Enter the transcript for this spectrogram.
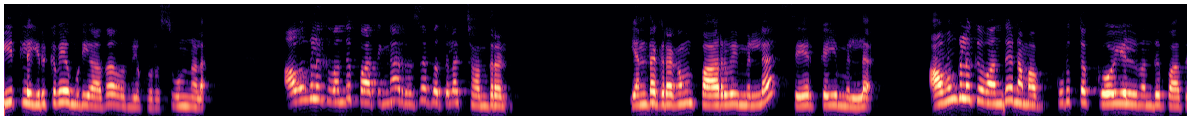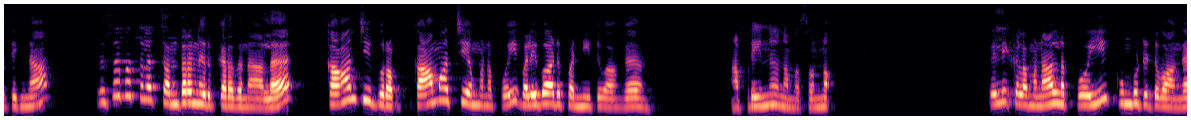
வீட்டில் இருக்கவே முடியாத அவங்களுக்கு ஒரு சூழ்நிலை. அவங்களுக்கு வந்து பார்த்தீங்கன்னா ரிஷபத்தில் சந்திரன். எந்த கிரகமும் பார்வையும் இல்லை சேர்க்கையும் இல்லை. அவங்களுக்கு வந்து நம்ம கொடுத்த கோயில் வந்து பார்த்துட்டிங்கன்னா ரிஷபத்தில் சந்திரன் இருக்கிறதுனால காஞ்சிபுரம் காமாட்சி அம்மனை போய் வழிபாடு பண்ணிட்டு வாங்க அப்படின்னு நம்ம சொன்னோம். வெள்ளிக்கிழமை நாள்ல போய் கும்பிட்டுட்டு வாங்க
